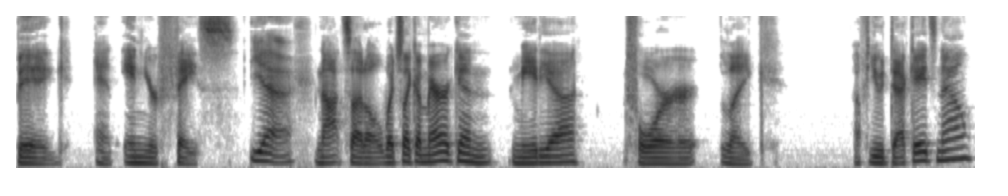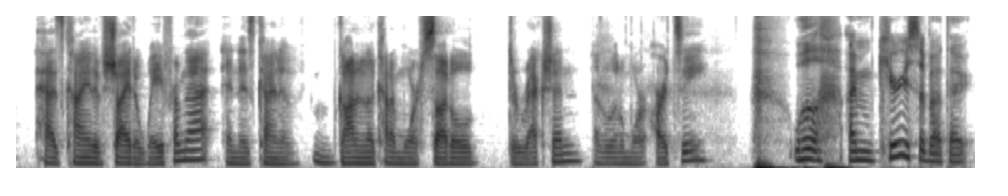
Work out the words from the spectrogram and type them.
big and in your face Yeah, not subtle which like american media for like a few decades now has kind of shied away from that and has kind of gone in a kind of more subtle direction and a little more artsy Well, I'm curious about that.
